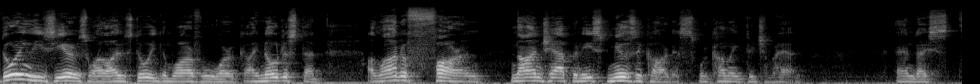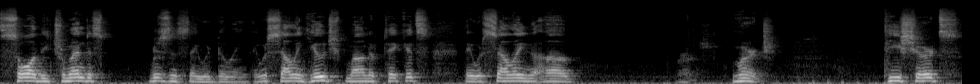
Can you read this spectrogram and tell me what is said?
During these years, while I was doing the Marvel work, I noticed that a lot of foreign, non Japanese music artists were coming to Japan. And I saw the tremendous business they were doing. They were selling huge amount of tickets. They were selling uh, merch. merch, T-shirts,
